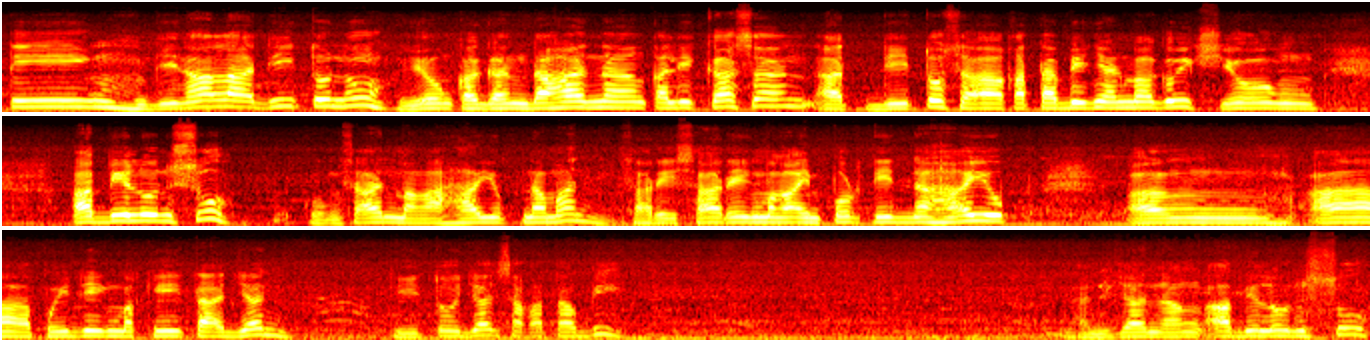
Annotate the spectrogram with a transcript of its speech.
ating ginala dito no yung kagandahan ng kalikasan at dito sa katabi niyan mga gawiks yung Abilon Zoo kung saan mga hayop naman sari-saring mga imported na hayop ang ah, pwedeng makita dyan dito dyan sa katabi Nandyan ang Abilon Zoo.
